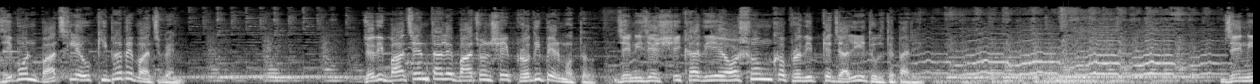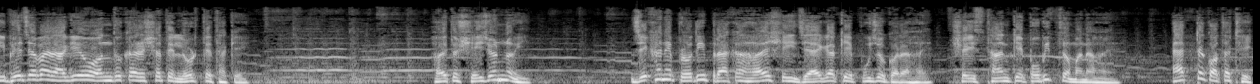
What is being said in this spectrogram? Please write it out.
জীবন বাঁচলেও কীভাবে বাঁচবেন? যদি বাঁচেন, তাহলে বাঁচুন সেই প্রদীপের মতো, যে নিজের শিখা দিয়ে অসংখ্য প্রদীপকে জ্বালিয়ে তুলতে পারে। যে নিভে যাবার আগেও অন্ধকারের সাথে লড়তে থাকে। হয়তো সেই জন্যই যেখানে প্রদীপ রাখা হয়, সেই জায়গাকে পুজো করা হয়, সেই স্থানকে পবিত্র মানা হয়। একটা কথা ঠিক,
